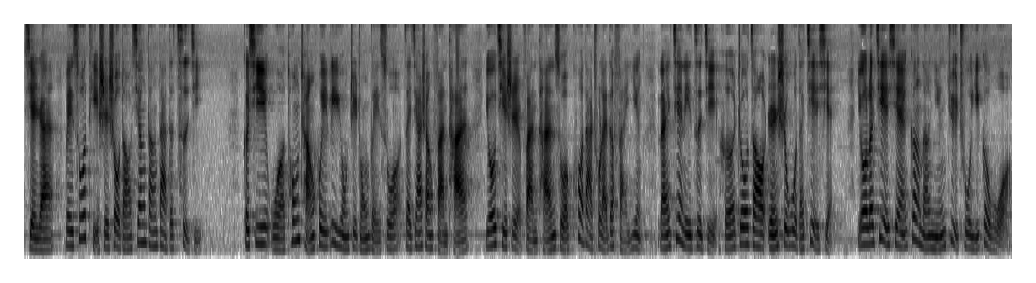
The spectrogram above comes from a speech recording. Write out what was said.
显然，萎缩体是受到相当大的刺激。可惜，我通常会利用这种萎缩，再加上反弹，尤其是反弹所扩大出来的反应，来建立自己和周遭人事物的界限。有了界限，更能凝聚出一个我，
